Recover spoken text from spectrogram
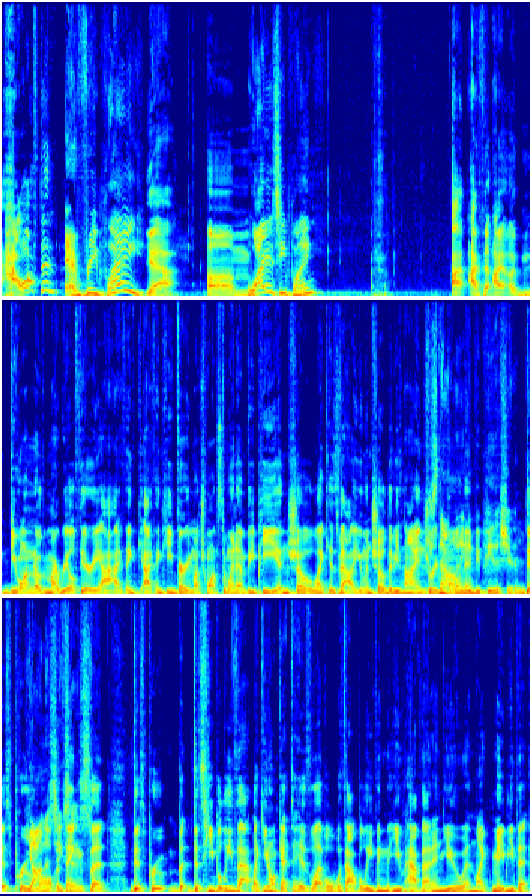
how often? Every play. Yeah. Um, Why is he playing? I, I, th- I uh, do you want to know my real theory? I, I think I think he very much wants to win MVP and show like his value and show that he's not injury He's not winning MVP this year. Disprove all the exists. things that disprove. But does he believe that? Like you don't get to his level without believing that you have that in you, and like maybe that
